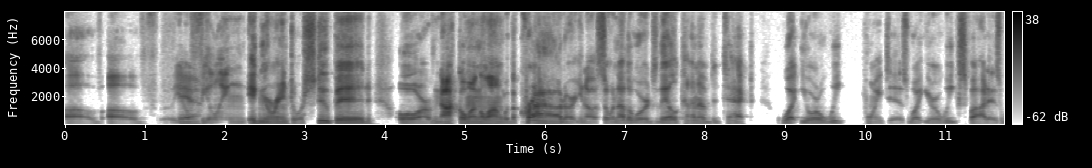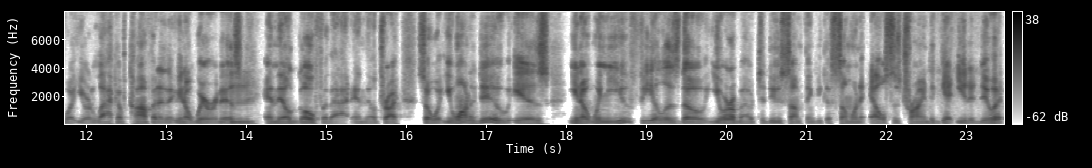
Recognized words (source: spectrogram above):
Of of you yeah. know feeling ignorant or stupid or not going along with the crowd or you know so in other words they'll kind of detect what your weak point is, what your weak spot is, what your lack of confidence, you know, where it is, mm. and they'll go for that and they'll try. So what you want to do is, you know, when you feel as though you're about to do something because someone else is trying to get you to do it,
